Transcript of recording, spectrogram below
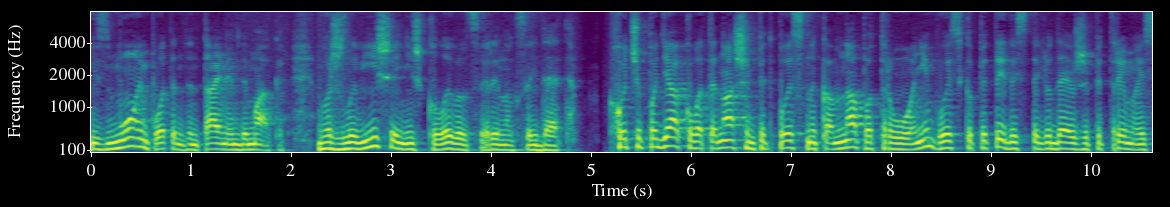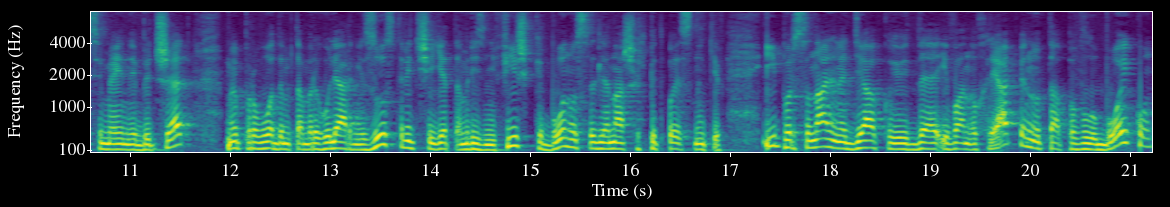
is more important than time in the market. Важливіше, ніж коли ви в цей ринок зайдете. Хочу подякувати нашим підписникам на Патреоні. Близько 50 людей вже підтримує сімейний бюджет. Ми проводимо там регулярні зустрічі, є там різні фішки, бонуси для наших підписників. І персонально дякую йде Івану Хряпіну та Павлу Бойку.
